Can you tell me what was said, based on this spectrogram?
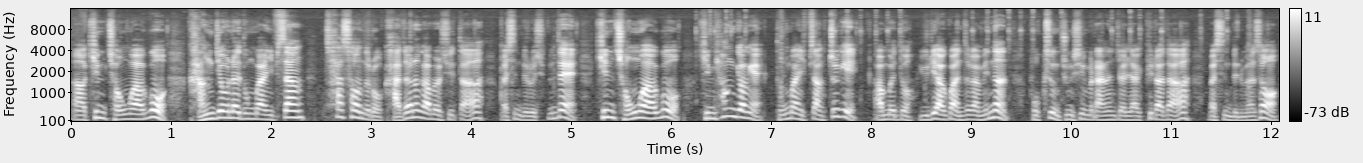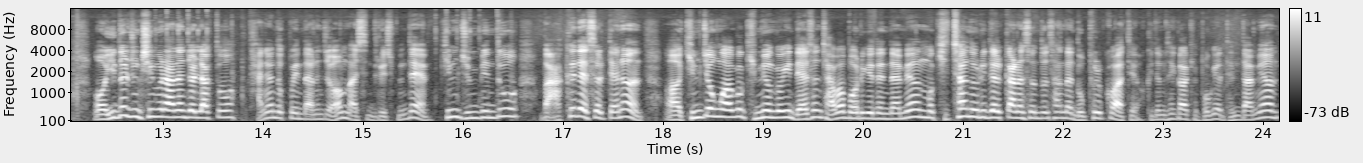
어, 김정우하고 강재원의 동반 입상 차선으로 가져는 가볼 수 있다 말씀드리고 싶은데 김정우하고 김현경의 동반 입상 쪽이 아무래도 유리하고 안정감 있는 복승 중심을 하는 전략이 필요하다 말씀드리면서 어, 이들 중심을 하는 전략도 단연독 보인다는 점 말씀드리고 싶은데 김준빈도 마크 됐을 때는 어, 김정우하고 김현경이 내선 잡아버리게 된다면 뭐 기차놀이 될 가능성도 상당히 높을 것 같아요. 그 점 생각해 보게 된다면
